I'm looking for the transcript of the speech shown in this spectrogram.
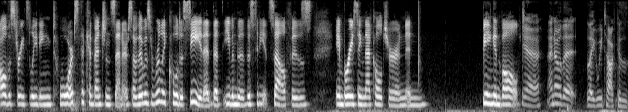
all the streets leading towards the convention center. So it was really cool to see that that even the the city itself is embracing that culture and and being involved. Yeah, I know that. Like we talked because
